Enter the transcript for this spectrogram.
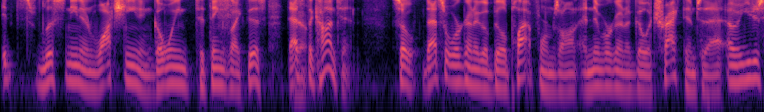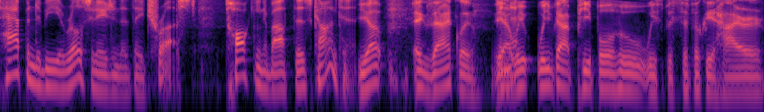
it's listening and watching and going to things like this. That's Yeah. the content. So that's what we're going to go build platforms on, and then we're going to go attract them to that. Oh, you just happen to be a real estate agent that they trust, talking about this content. Yep, exactly. Yeah, that- we we've got people who we specifically hire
